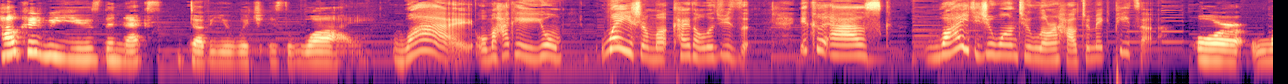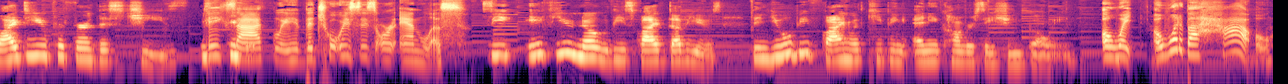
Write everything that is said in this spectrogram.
How could we use the next W, which is the why? why，我们还可以用为什么开头的句子。You could ask, Why did you want to learn how to make pizza? Or why do you prefer this cheese? exactly. The choices are endless. See, if you know these five W's, then you will be fine with keeping any conversation going. Oh, wait. Oh, what about how?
